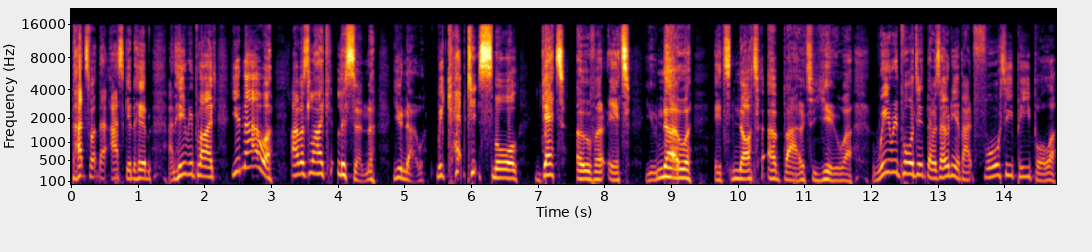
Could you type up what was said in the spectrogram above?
That's what they're asking him. And he replied, You know, I was like, Listen, you know, we kept it small. Get over it. You know, it's not about you. We reported there was only about 40 people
